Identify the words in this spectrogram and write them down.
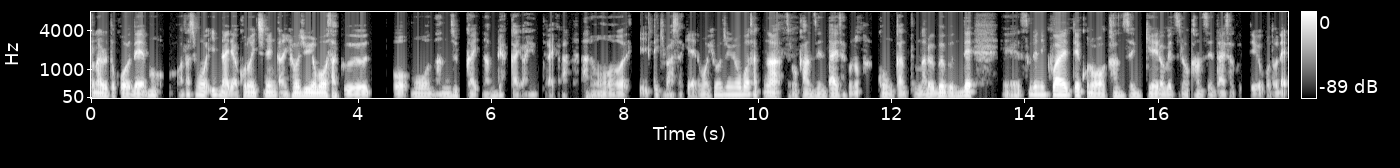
となるところで、もう私も院内ではこの1年間標準予防策をもう何十回、何百回は言ってないかな。あの、言ってきましたけれども、標準予防策がその感染対策の根幹となる部分で、えそれに加えて、この感染経路別の感染対策っていうことで、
